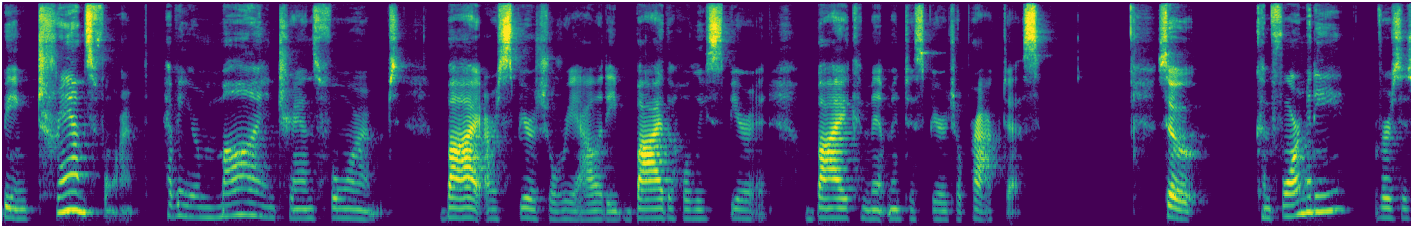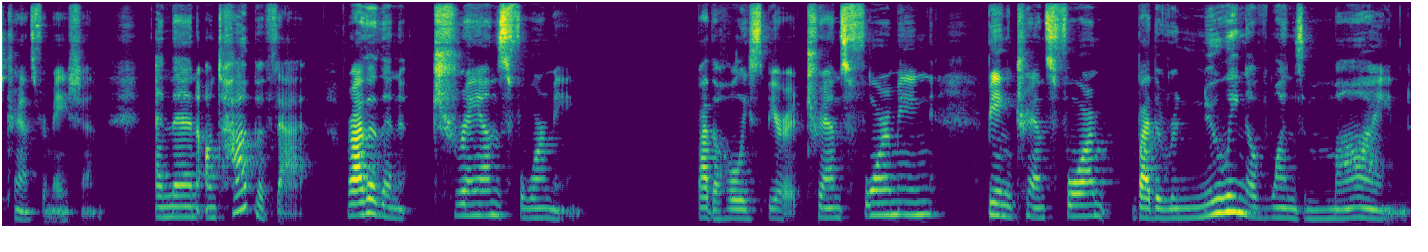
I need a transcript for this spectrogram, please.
being transformed, having your mind transformed by our spiritual reality, by the Holy Spirit, by commitment to spiritual practice. So, conformity versus transformation. And then on top of that, rather than transforming by the Holy Spirit, transforming, being transformed by the renewing of one's mind,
